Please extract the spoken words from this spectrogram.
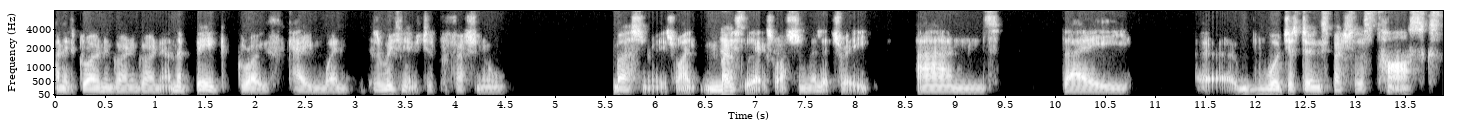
and it's grown and grown and grown. And the big growth came when because originally it was just professional mercenaries, right? Mostly yeah. ex-Russian military, and they uh, were just doing specialist tasks.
